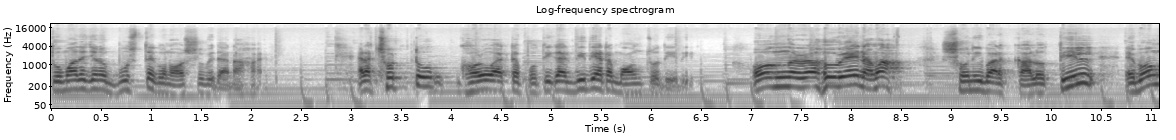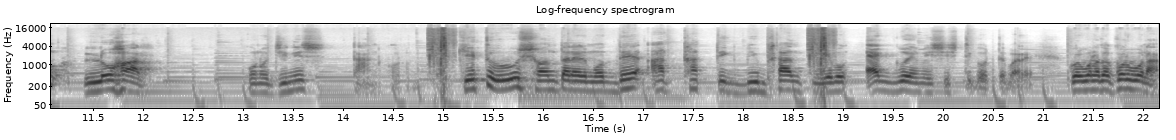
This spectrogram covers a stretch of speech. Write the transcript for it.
তোমাদের যেন বুঝতে কোনো অসুবিধা না হয়। একটা ছোট্ট ঘরোয়া একটা প্রতিকার দিয়ে দিয়ে একটা মন্ত্র দিয়ে দিই। ওং রাহুবে নামা। শনিবার কালো তিল এবং লোহার কোনো জিনিস দান করুন কেতু সন্তানের মধ্যে আধ্যাত্মিক বিভ্রান্তি এবং একগুয়েমি সৃষ্টি করতে পারে। করব না তো করব না।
